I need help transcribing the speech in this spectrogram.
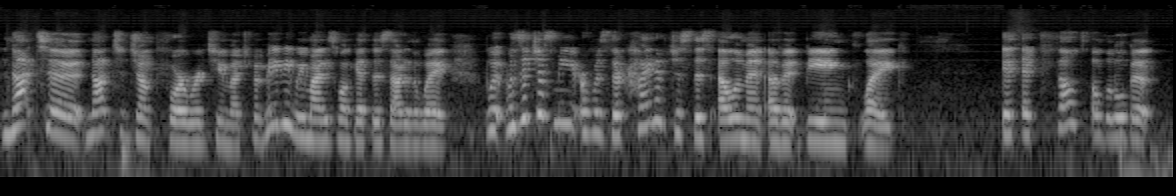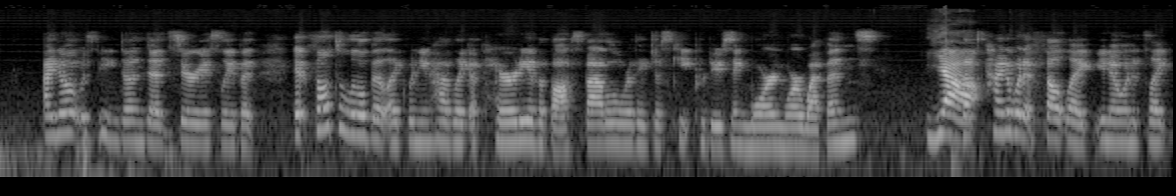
not to not to jump forward too much, but maybe we might as well get this out of the way. Was it just me, or was there kind of just this element of it being like, it it felt a little bit. I know it was being done dead seriously, but it felt a little bit like when you have like a parody of a boss battle where they just keep producing more and more weapons. yeah, That's kind of what it felt like, you know, when it's like,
